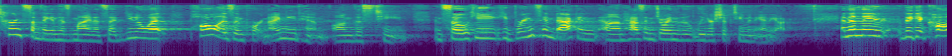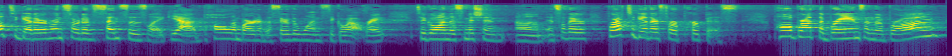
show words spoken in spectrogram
turned something in his mind and said, you know what, Paul is important. I need him on this team. And so he, he brings him back and um, has him join the leadership team in Antioch. And then they, they get called together. Everyone sort of senses, like, yeah, Paul and Barnabas, they're the ones to go out, right? To go on this mission. Um, and so they're brought together for a purpose. Paul brought the brains and the brawn,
